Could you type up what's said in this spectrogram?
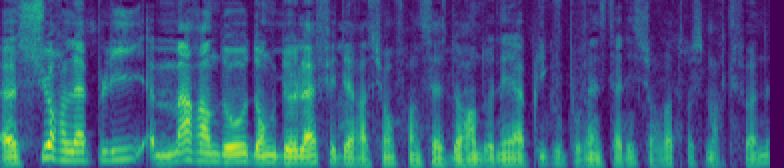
euh, sur l'appli Marando, donc de la Fédération française de randonnée, appli que vous pouvez installer sur votre smartphone.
